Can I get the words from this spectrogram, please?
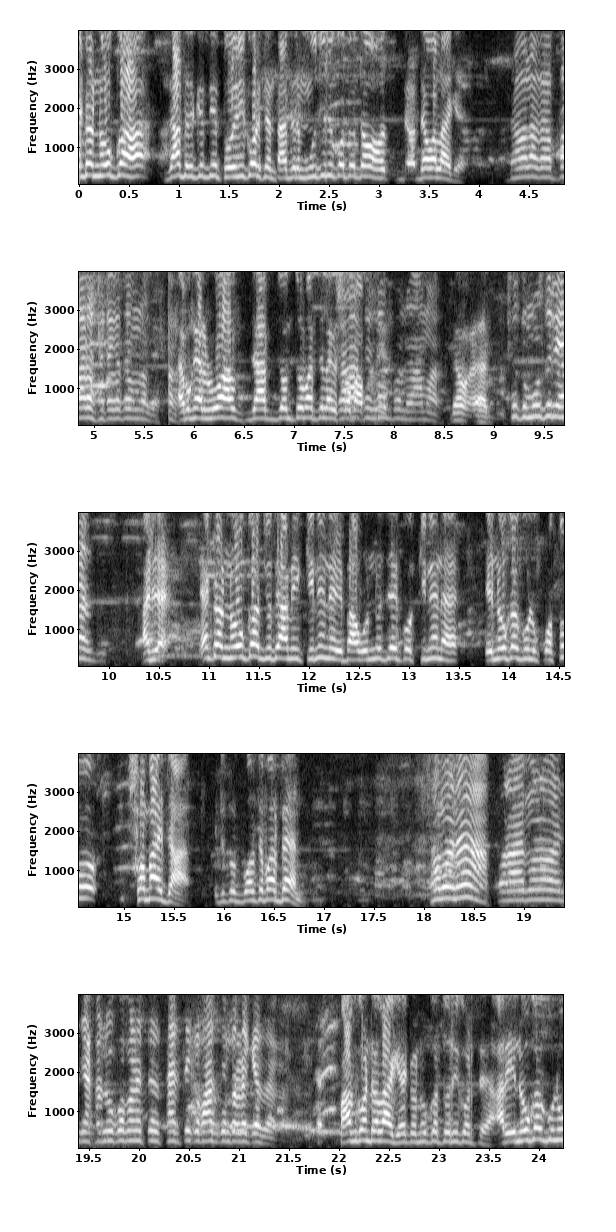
একটা নৌকা যাদেরকে দিয়ে তৈরি করছেন তাদের মজুরি কত দেওয়া দেওয়া লাগে? এবং লোহা যা যন্ত্রপাতি লাগে সব যা শুধু মজুরি আচ্ছা একটা নৌকা যদি আমি কিনে নেই বা অন্য যে কিনে নেয় এই নৌকাগুলো কত সময় যায়? এটা একটু বলতে পারবেন? সময় না প্রায় মনে হয় একটা নৌকা বানাতে চার থেকে পাঁচ ঘণ্টা লেগে যায়। পাঁচ ঘণ্টা লাগে একটা নৌকা তৈরি করতে। আর এই নৌকাগুলো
